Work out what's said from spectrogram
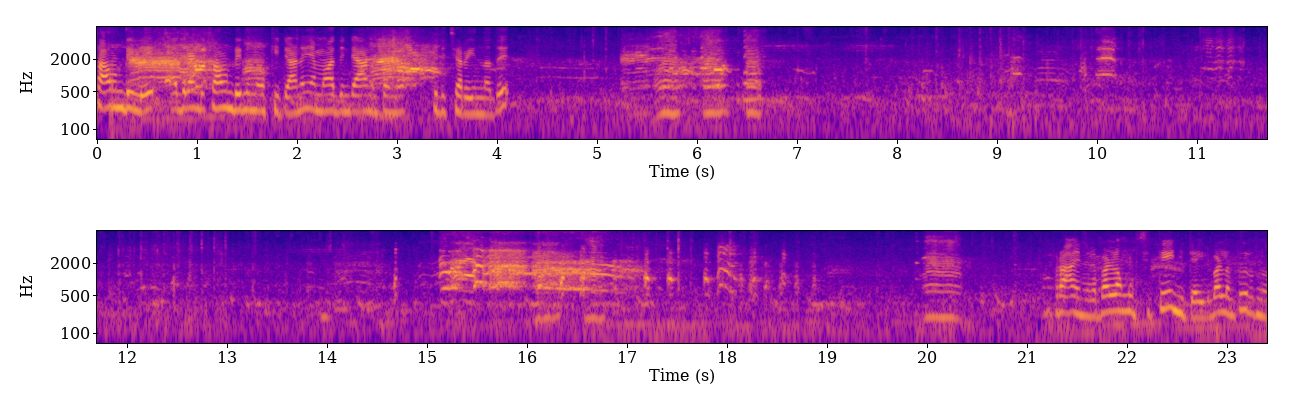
സൗണ്ടിൽ അത് രണ്ട് സൗണ്ടിൽ നോക്കിയിട്ടാണ് നമ്മൾ അതിന്റെ ആണ് പെണ്ണ് തിരിച്ചറിയുന്നത്. പ്രായമില്ല? വെള്ളം കുടിച്ച് തേഞ്ഞിട്ടായി വെള്ളം തീർന്നു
